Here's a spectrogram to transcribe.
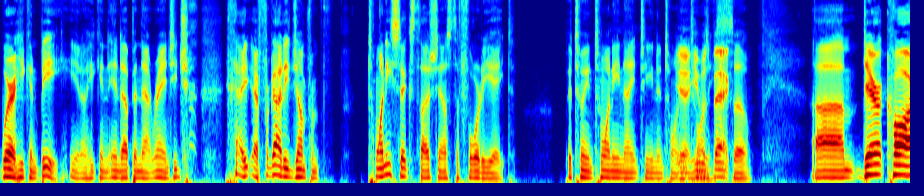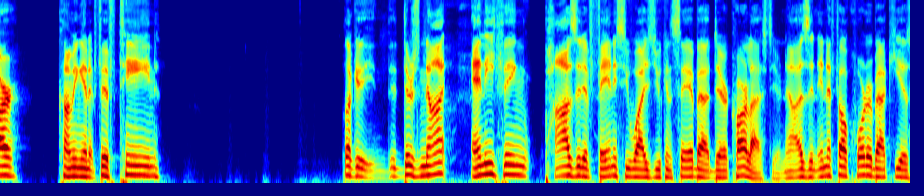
where he can be. You know, he can end up in that range. He, I, I forgot he jumped from 26 touchdowns to 48 between 2019 and 2020. Yeah, he was back. So, um, Derek Carr coming in at 15. Look, there's not anything positive fantasy wise you can say about Derek Carr last year. Now, as an NFL quarterback, he is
